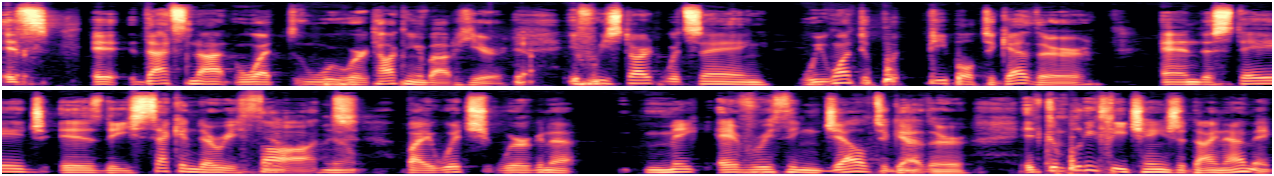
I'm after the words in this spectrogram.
it's it, that's not what we we're talking about here. Yeah. If we start with saying we want to put people together, and the stage is the secondary thought yeah. by which we're gonna make everything gel together, it completely changed the dynamic.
